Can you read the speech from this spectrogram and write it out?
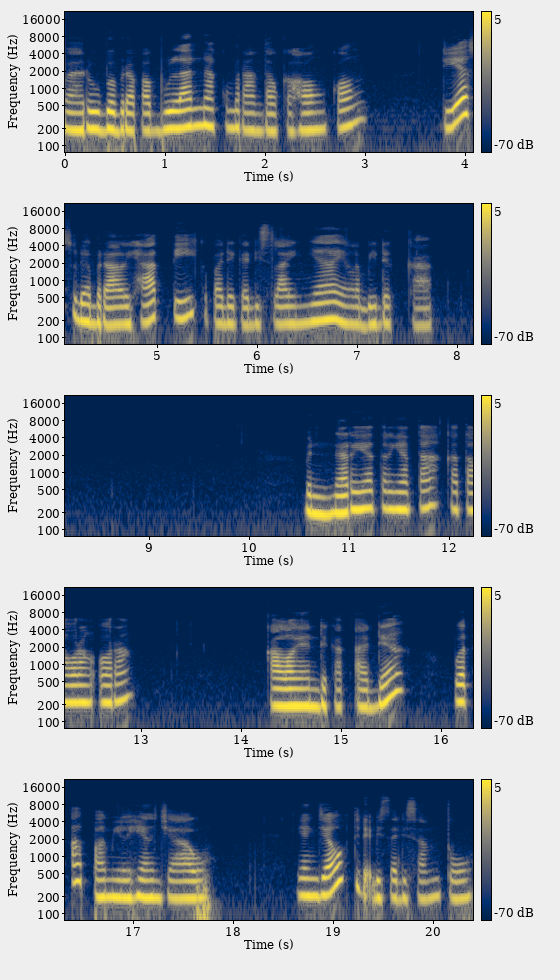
Baru beberapa bulan aku merantau ke Hong Kong, dia sudah beralih hati kepada gadis lainnya yang lebih dekat. Benar ya ternyata kata orang-orang. Kalau yang dekat ada, buat apa milih yang jauh? Yang jauh tidak bisa disentuh.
